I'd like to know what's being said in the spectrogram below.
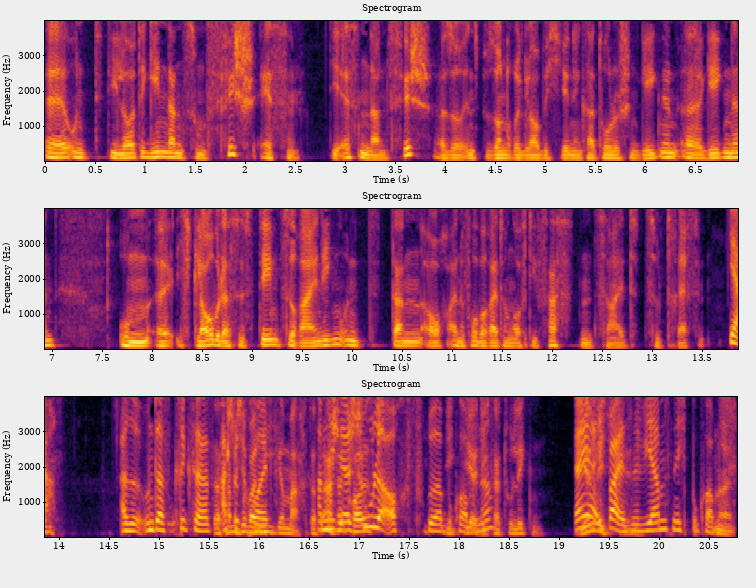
Äh, und die Leute gehen dann zum Fischessen. Die essen dann Fisch, also insbesondere, glaube ich, hier in den katholischen Gegenden, äh, Gegenden um, äh, ich glaube, das System zu reinigen und dann auch eine Vorbereitung auf die Fastenzeit zu treffen. Ja. Also, und das kriegst du ja das, Das habe ich Aschekreuz. aber nie gemacht. Das haben die in der Aschekreuz- Schule auch früher Die, bekommen, ja, ne? die Katholiken. Ja, ja, ich nicht. weiß, ne, wir haben es nicht bekommen. Nein.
